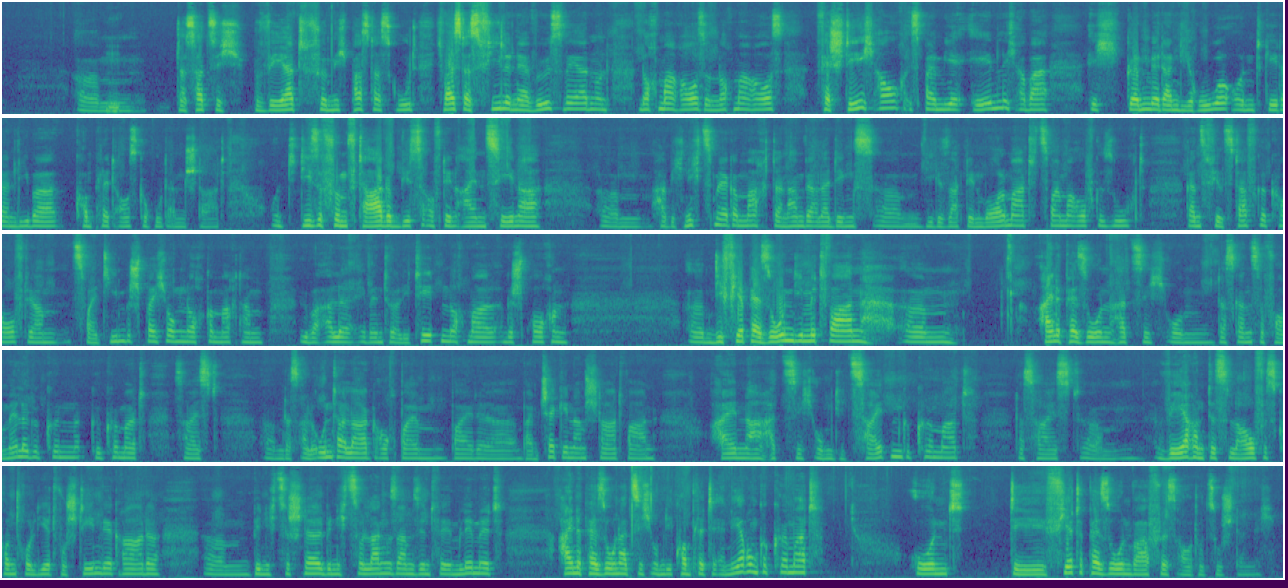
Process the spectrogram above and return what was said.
Ähm, hm. Das hat sich bewährt. Für mich passt das gut. Ich weiß, dass viele nervös werden und nochmal raus und nochmal raus. Verstehe ich auch, ist bei mir ähnlich, aber ich gönne mir dann die Ruhe und gehe dann lieber komplett ausgeruht an den Start. Und diese fünf Tage bis auf den einen Zehner ähm, habe ich nichts mehr gemacht. Dann haben wir allerdings, ähm, wie gesagt, den Walmart zweimal aufgesucht, ganz viel Stuff gekauft. Wir haben zwei Teambesprechungen noch gemacht, haben über alle Eventualitäten nochmal gesprochen. Ähm, die vier Personen, die mit waren, ähm, eine Person hat sich um das ganze Formelle geküm gekümmert. Das heißt, ähm, dass alle Unterlagen auch beim, bei beim Check-in am Start waren. Einer hat sich um die Zeiten gekümmert. Das heißt, ähm, während des Laufes kontrolliert, wo stehen wir gerade, ähm, bin ich zu schnell, bin ich zu langsam, sind wir im Limit. Eine Person hat sich um die komplette Ernährung gekümmert und die vierte Person war fürs Auto zuständig.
